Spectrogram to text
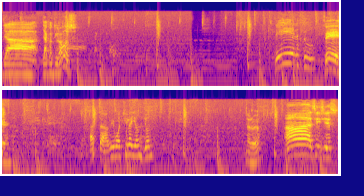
ya, ya continuamos. Sí, eres tú. Sí, Hasta mi mochila John John. no lo veo. Ah, sí, sí es.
